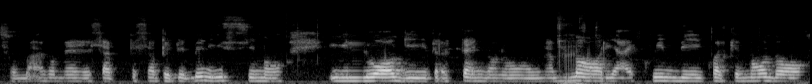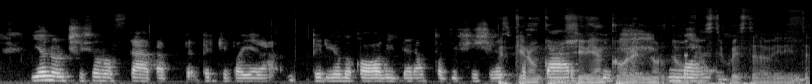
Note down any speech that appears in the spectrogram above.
insomma, come sap- sapete benissimo, i luoghi trattengono una certo. memoria e quindi in qualche modo io non ci sono stata perché poi era periodo covid era un po' difficile perché non conoscevi ancora il nord-ovest ma, questa è la verità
